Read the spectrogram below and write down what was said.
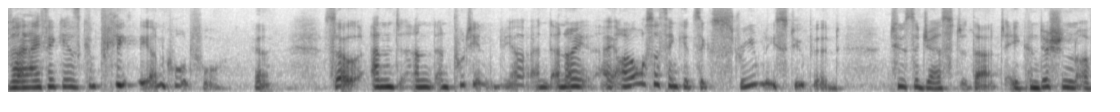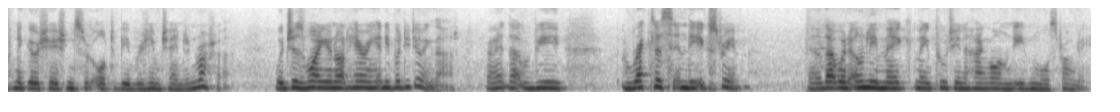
that I think is completely uncalled for. Yeah? So, and, and, and Putin, yeah, and, and I, I also think it's extremely stupid to suggest that a condition of negotiations ought to be regime change in Russia, which is why you're not hearing anybody doing that, right? That would be reckless in the extreme. You know, that would only make, make Putin hang on even more strongly.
